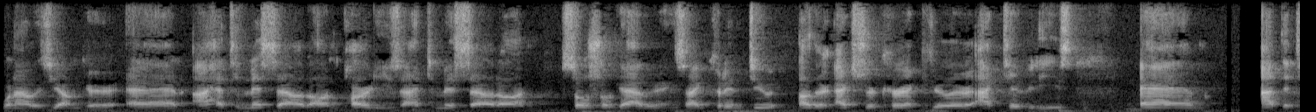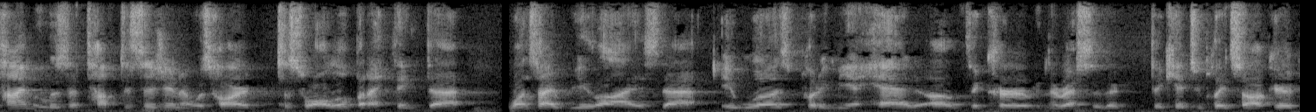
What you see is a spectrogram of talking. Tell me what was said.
when I was younger and I had to miss out on parties. I had to miss out on social gatherings. I couldn't do other extracurricular activities. And at the time, it was a tough decision. It was hard to swallow, but I think that once I realized that it was putting me ahead of the curve and the rest of the, the kids who played soccer,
